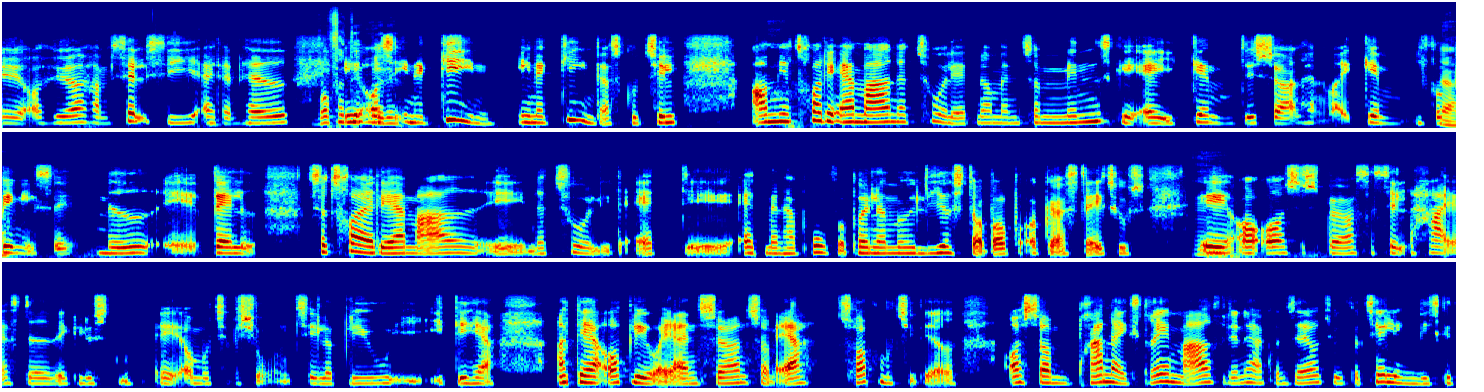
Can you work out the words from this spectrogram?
øh, og høre ham selv sige, at han havde Hvorfor øh, også det? energien, energien, der skulle til. Om jeg tror, det er meget naturligt, at når man som menneske er igennem det, Søren han var igennem i forbindelse ja. med øh, valget, så tror jeg, det er meget øh, naturligt, at, øh, at man har brug for på en eller anden måde lige at stoppe op og gøre status, mm. øh, og også spørge sig selv, har jeg stadigvæk lysten øh, og motivationen til at blive i, i det her? Og der oplever jeg en Søren, som er topmotiveret, og som brænder ekstremt meget for den her konservative fortælling, vi skal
